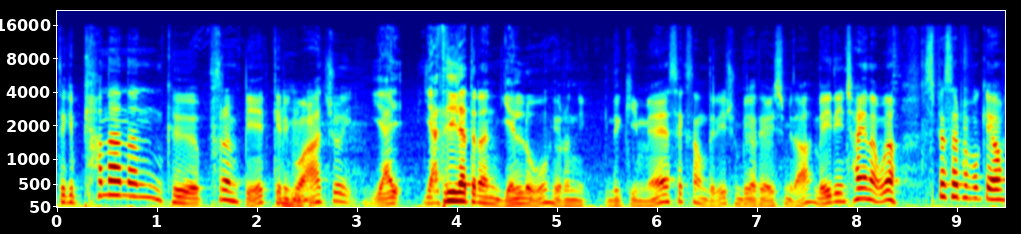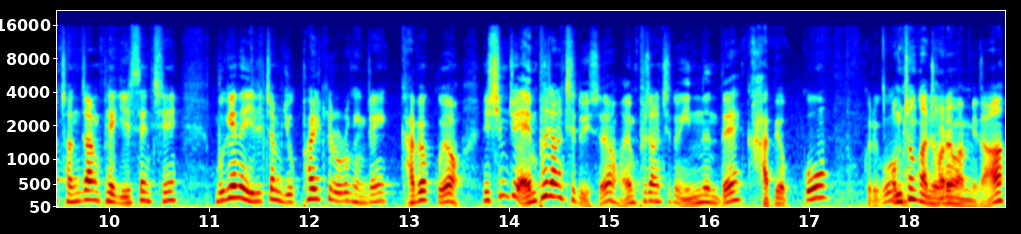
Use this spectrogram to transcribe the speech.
되게 편안한 그 푸른빛 그리고 음. 아주 야, 야들야들한 yellow 이런 느- 느낌의 색상들이 준비가 되어 있습니다. made in China고요. 스펙 살펴볼게요. 전장 101cm, 무게는 1.68kg로 굉장히 가볍고요. 이 심지어 앰프 장치도 있어요. 앰프 장치도 있는데 가볍고 그리고 엄청 가벼워. 저렴합니다.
